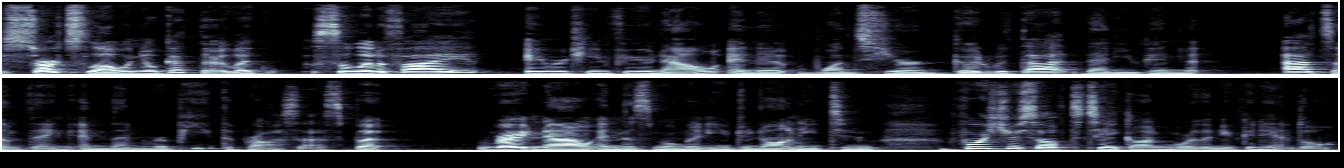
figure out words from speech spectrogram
start slow and you'll get there. Like solidify a routine for you now, and it, once you're good with that, then you can add something and then repeat the process. But right now, in this moment, you do not need to force yourself to take on more than you can handle.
